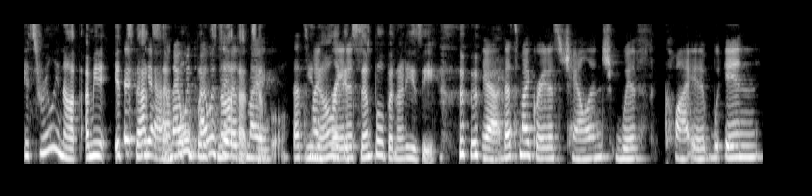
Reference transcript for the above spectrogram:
it's really not i mean it's that yeah, simple and I would, but I would it's say not that's that my, simple. that's you my know greatest, like it's simple but not easy. Yeah that's my greatest challenge with client in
